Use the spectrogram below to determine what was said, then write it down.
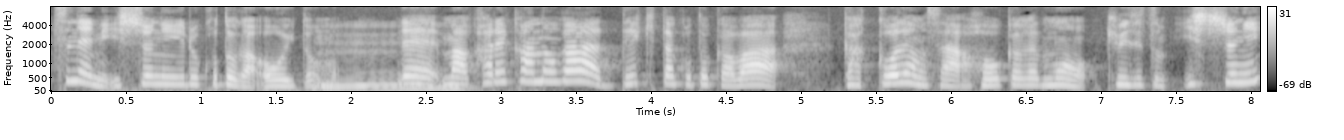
常に一緒にいることが多いと思う。で、まあ、彼彼女ができた子とかは学校でもさ放課後も休日も一緒に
